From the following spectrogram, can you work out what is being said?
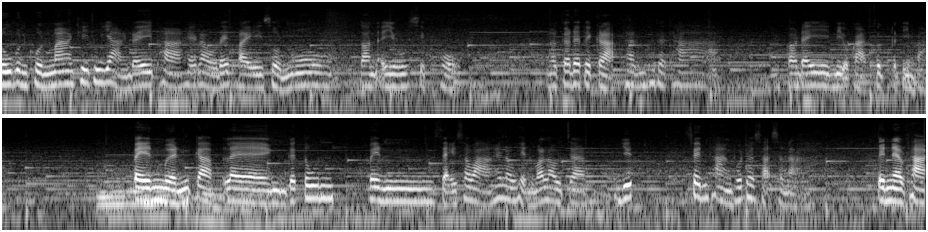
รู้บุญคุณมากที่ทุกอย่างได้พาให้เราได้ไปสวนโมกตอนอายุ 16 แล้วก็ได้ไปกราบท่านพุทธทาสก็ได้มีโอกาสฝึกปฏิบัติ เป็นเหมือนกับแรงกระตุ้นเป็นแสงสว่างให้เราเห็นว่าเราจะยึดเส้นทางพุทธศาสนา เป็นแนวทาง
